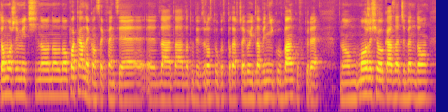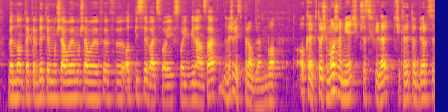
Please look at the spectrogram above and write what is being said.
to może mieć no, no, no opłakane konsekwencje e, dla, dla, dla tutaj wzrostu gospodarczego i dla wyników banków, które no, może się okazać, że będą, będą te kredyty musiały, musiały w, w odpisywać w swoich, swoich bilansach. No wiesz, jaki jest problem, bo okej, ktoś może mieć przez chwilę, ci kredytobiorcy,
